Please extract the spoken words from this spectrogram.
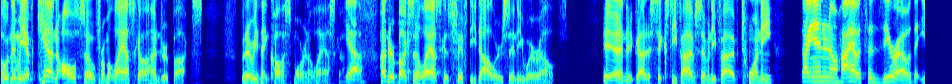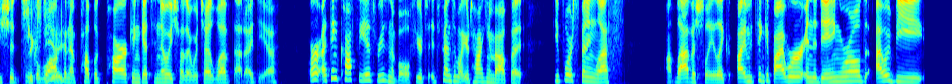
Oh, and then we have Ken also from Alaska, 100 bucks. But everything costs more in Alaska. Yeah. 100 bucks in Alaska is $50 anywhere else and it got a 65, 75, 20. Diane in Ohio says zero, that you should take a walk in a public park and get to know each other, which I love that idea. Or I think coffee is reasonable. If you're, t- it depends on what you're talking about, but people are spending less uh, lavishly. Like I think if I were in the dating world, I would be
